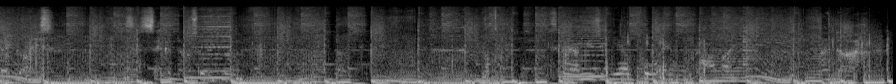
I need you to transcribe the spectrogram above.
guys. It's the second episode of Nerf. Today I'm using the M4 A1 carbine. And uh,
